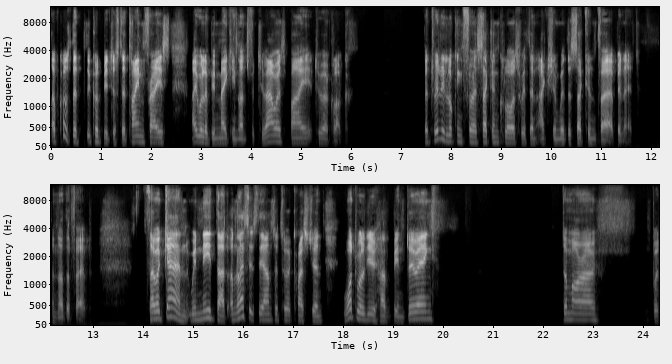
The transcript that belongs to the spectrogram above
Of course, that could be just a time phrase. I will have been making lunch for two hours by two o'clock. But really looking for a second clause with an action with the second verb in it, another verb. So again, we need that unless it's the answer to a question, what will you have been doing? tomorrow for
